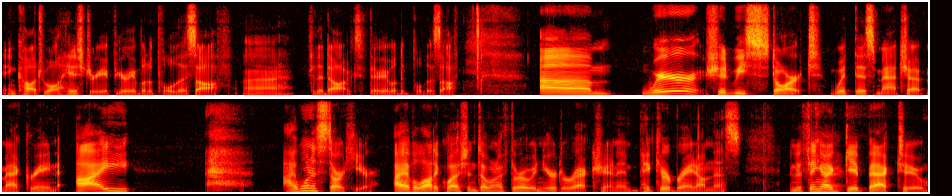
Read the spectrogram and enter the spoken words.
in college ball history if you're able to pull this off uh, for the dogs if they're able to pull this off. Um, where should we start with this matchup, Matt Green? I I want to start here. I have a lot of questions I want to throw in your direction and pick your brain on this. And the thing I get back to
